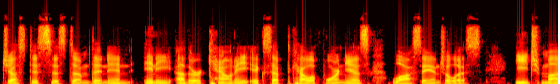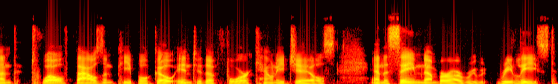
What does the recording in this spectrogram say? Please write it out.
justice system than in any other county except California's Los Angeles. Each month, 12,000 people go into the four county jails, and the same number are re- released.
